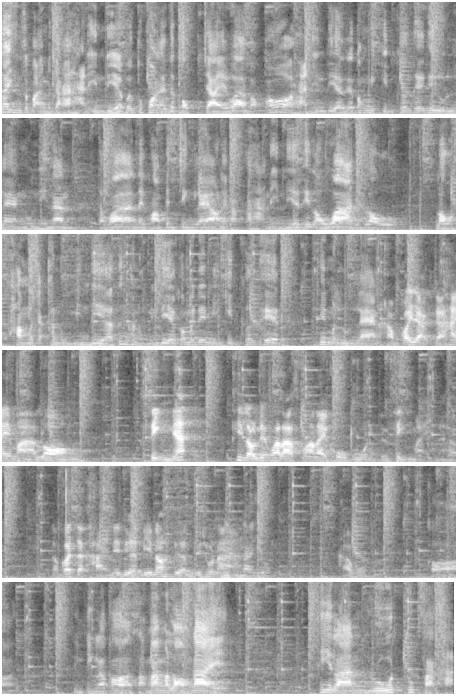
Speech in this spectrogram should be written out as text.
ได้อินสปายมาจากอาหารอินเดียทุกคนอาจจะตกใจว่าแบบอ๋ออาหารอินเดียจะต้องมีกลิ่นเครื่องเทศที่รุนแรงนู่นนี่นั่น แต่ว่าในความเป็นจริงแล้วเนี่ยครับอาหารอินเดียที่เราว่าเนี่ยเราเราทำมาจากขนมอินเดีย ซึ่งขนมอินเดียก็ไม่ได้มีกลิ่นเครื่องเทศที่มันรุนแรง นะครับก็อยากจะให้มาลองสิ่งเนี้ยที่เราเรียกว่ารัสมาลายโคบูนเป็นสิ่งใหม่นะครับ แล้วก็จะขายในเดือนนี้เนาะเดือนมิถุนามิถุนายนครับผม ก็จริงๆแล้วก็สามารถมาลองได้ที่ร้านรูททุกสาขา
